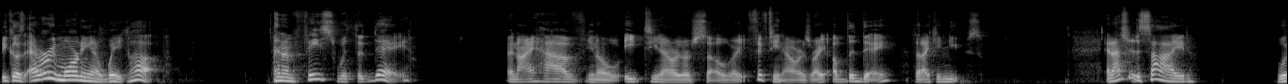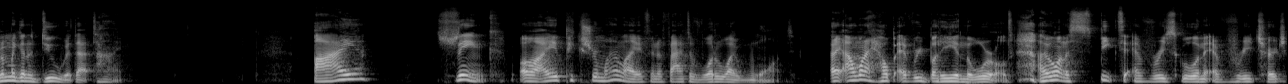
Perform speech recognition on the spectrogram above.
Because every morning I wake up and I'm faced with the day, and I have, you know, 18 hours or so, right? 15 hours, right, of the day that I can use. And I should decide what am I going to do with that time? I think, oh, I picture my life in a fact of what do I want? I, I want to help everybody in the world. I want to speak to every school and every church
